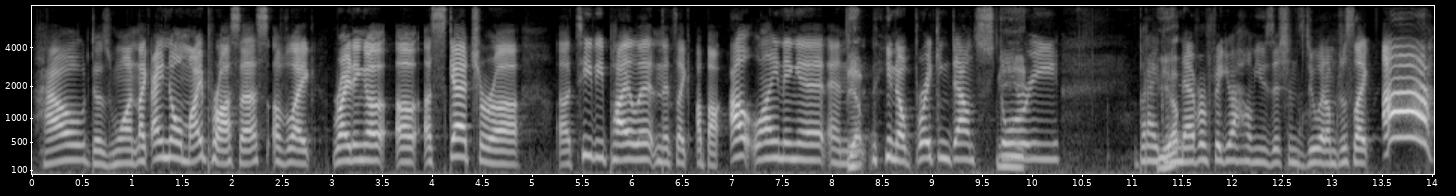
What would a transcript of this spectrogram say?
how does one like? I know my process of like writing a a, a sketch or a a TV pilot, and it's like about outlining it and Yep. you know breaking down story. But I Yep. never figure out how musicians do it. I'm just like, ah,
